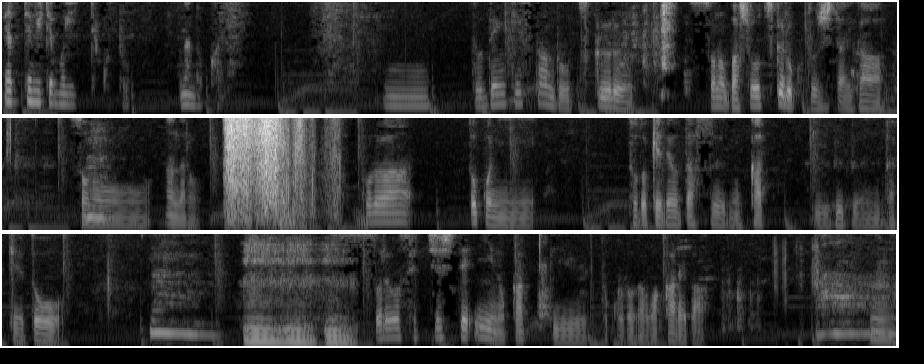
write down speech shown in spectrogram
やってみてもいいってことなのかな。うーんと、電気スタンドを作る、その場所を作ること自体が、その、なんだろう。これは、どこに届け出を出すのかっていう部分だけど、うん。うんうんうん。それを設置していいのかっていうところが分かれば、ああ。うん。や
